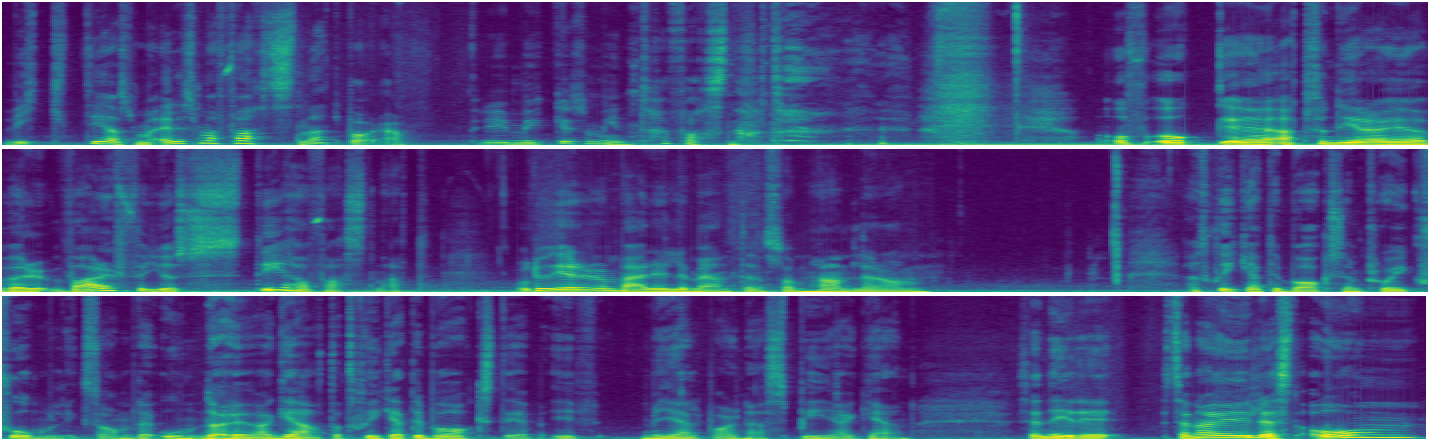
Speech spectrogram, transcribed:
viktiga, som, eller som har fastnat bara. För det är mycket som inte har fastnat. och, och eh, att fundera över varför just det har fastnat. Och då är det de här elementen som handlar om att skicka tillbaks en projektion, liksom, det onda ögat. Att skicka tillbaks det med hjälp av den här spegeln. Sen, är det, sen har jag ju läst om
